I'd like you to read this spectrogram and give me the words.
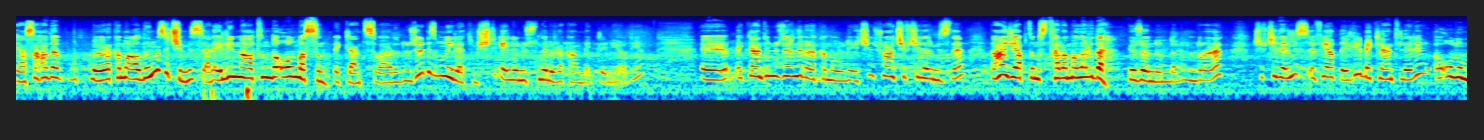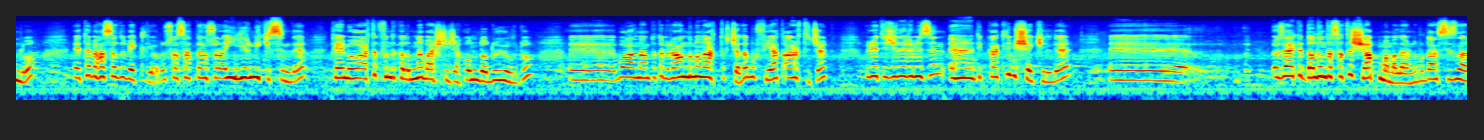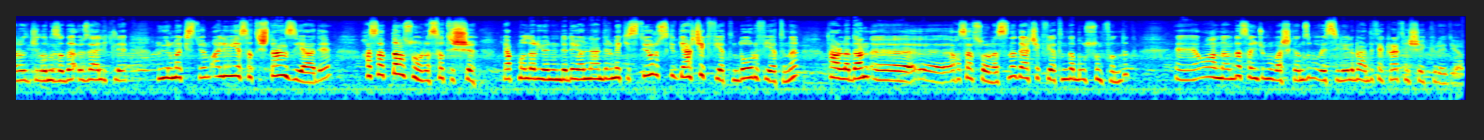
Ya sahada bu rakamı aldığımız için biz yani 50'nin altında olmasın beklentisi vardı Düzce'de. Biz bunu iletmiştik. 50'nin üstünde bir rakam bekleniyor diye. Ee, beklentinin üzerinde bir rakam olduğu için şu an çiftçilerimizde daha önce yaptığımız taramaları da göz önünde bulundurarak çiftçilerimiz e, fiyatla ilgili beklentileri e, olumlu. E, tabii hasadı bekliyoruz. Hasattan sonra ayın 22'sinde TMO artık fındık alımına başlayacak. Onu da duyurdu. E, bu anlamda tabii randıman arttıkça da bu fiyat artacak. Üreticilerimizin e, dikkatli bir şekilde e, özellikle dalında satış yapmamalarını buradan sizin aracılığınıza da özellikle duyurmak istiyorum. Aleviye satıştan ziyade hasattan sonra satışı yapmaları yönünde de yönlendirmek istiyoruz ki gerçek fiyatın doğru fiyatını tarladan e, e, hasat sonrasında gerçek fiyatında bulsun fındık. E, o anlamda Sayın Cumhurbaşkanımıza bu vesileyle ben de tekrar teşekkür ediyorum.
